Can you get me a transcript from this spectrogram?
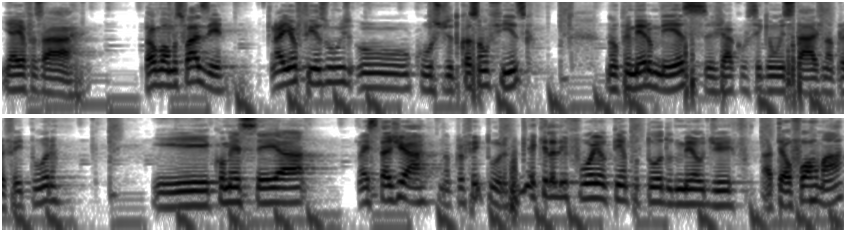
E aí eu falei assim, ah, então vamos fazer. Aí eu fiz o, o curso de educação física. No primeiro mês já consegui um estágio na prefeitura e comecei a, a estagiar na prefeitura. E aquilo ali foi o tempo todo meu de até eu formar.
